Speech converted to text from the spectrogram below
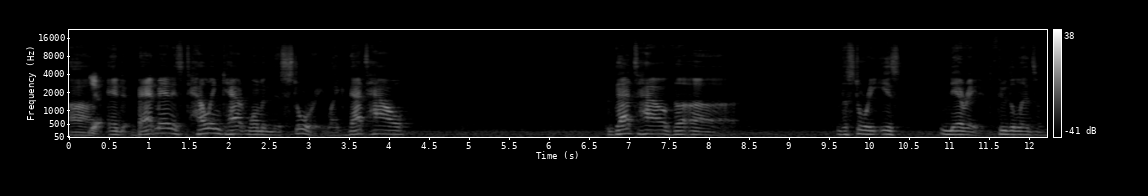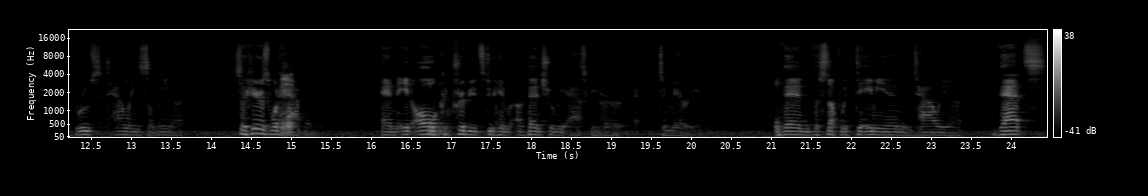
Uh, Yeah. And Batman is telling Catwoman this story. Like that's how. That's how the uh, the story is narrated through the lens of Bruce telling Selina. So here's what Yeah. happened, and it all contributes to him eventually asking her to marry him. Then the stuff with Damian and Talia, that's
